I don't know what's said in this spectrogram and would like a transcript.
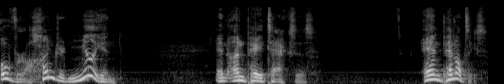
over 100 million in unpaid taxes and penalties.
